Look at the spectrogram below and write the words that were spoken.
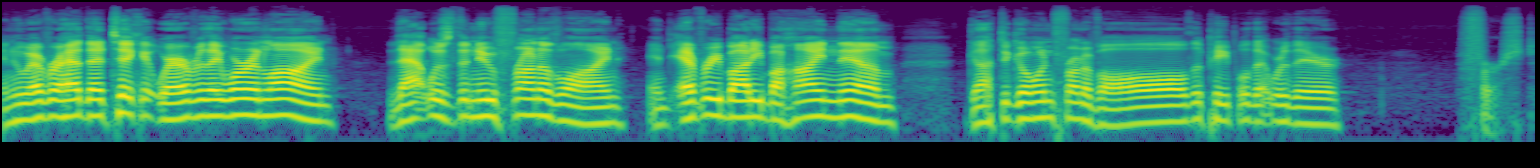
And whoever had that ticket, wherever they were in line, that was the new front of the line. And everybody behind them got to go in front of all the people that were there first.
